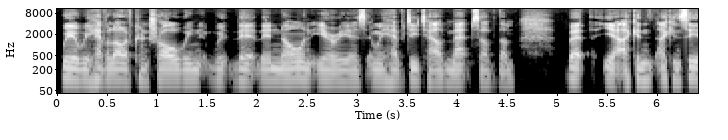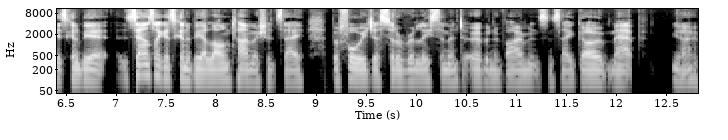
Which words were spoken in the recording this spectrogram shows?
where we have a lot of control. We, we they're, they're known areas and we have detailed maps of them. But yeah, I can I can see it's going to be a. It sounds like it's going to be a long time, I should say, before we just sort of release them into urban environments and say go map you know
